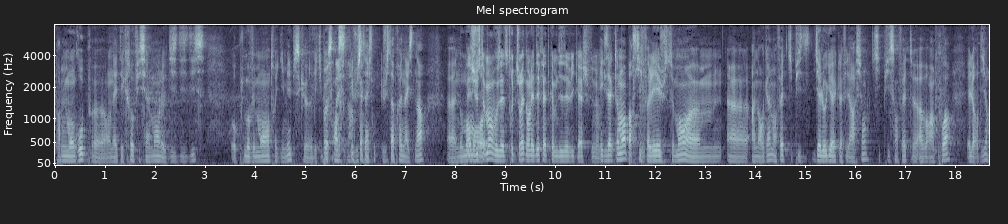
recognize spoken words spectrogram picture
parmi mon groupe, euh, on a été créé officiellement le 10-10-10 au plus mauvais moment entre guillemets puisque l'équipe de France Nice Now. juste, juste après Nice Now, euh, nos Mais membres justement, vous êtes structuré dans les défaites, comme disait Vikash finalement. Exactement, parce qu'il fallait justement euh, euh, un organe en fait qui puisse dialoguer avec la fédération, qui puisse en fait euh, avoir un poids et leur dire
